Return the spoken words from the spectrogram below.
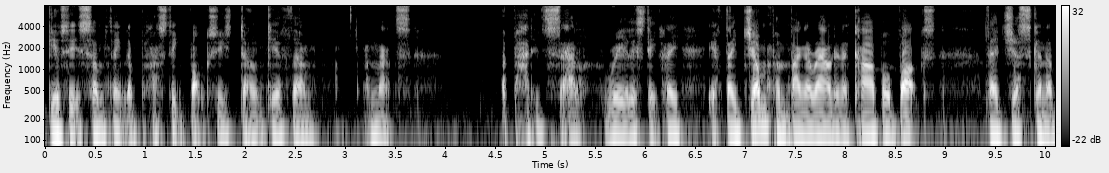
gives it something that plastic boxes don't give them. And that's a padded cell realistically. If they jump and bang around in a cardboard box they're just going to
